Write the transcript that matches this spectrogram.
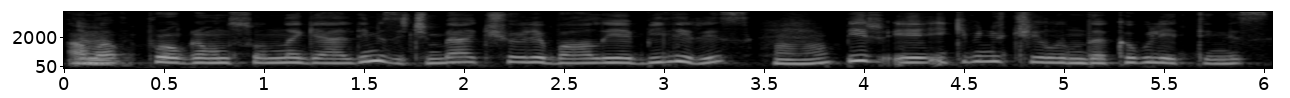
ama evet. programın sonuna geldiğimiz için belki şöyle bağlayabiliriz. Hı -hı. Bir e, 2003 yılında kabul ettiğiniz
